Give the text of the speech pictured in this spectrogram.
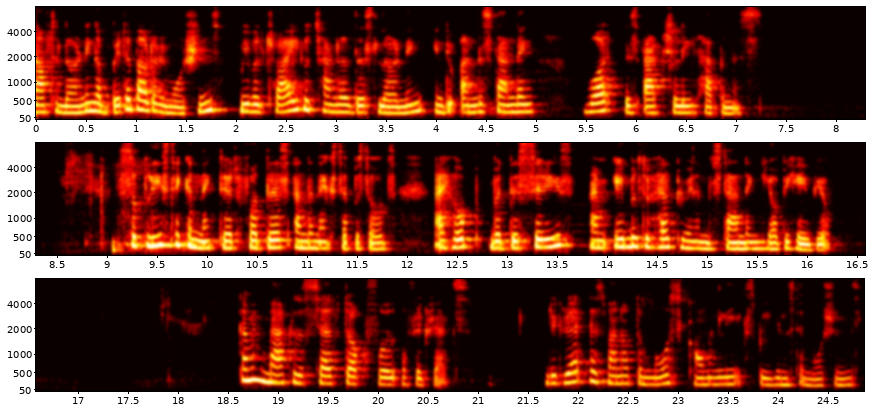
after learning a bit about our emotions, we will try to channel this learning into understanding what is actually happiness. So please stay connected for this and the next episodes. I hope with this series, I'm able to help you in understanding your behavior. Coming back to the self talk full of regrets. Regret is one of the most commonly experienced emotions,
